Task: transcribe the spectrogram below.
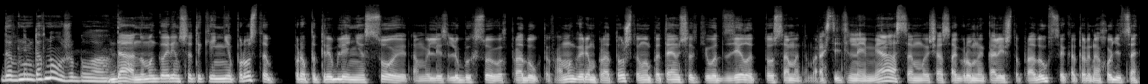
давным-давно уже была. Да, но мы говорим все-таки не просто про потребление сои там, или любых соевых продуктов, а мы говорим про то, что мы пытаемся все-таки вот сделать то самое там, растительное мясо. Мы сейчас огромное количество продукции, которая находится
